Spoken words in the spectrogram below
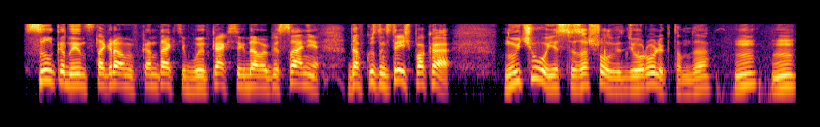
Ссылка на Инстаграм и ВКонтакте будет, как всегда, в описании. До вкусных встреч, пока! Ну и чего, если зашел видеоролик там, да? М -м.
